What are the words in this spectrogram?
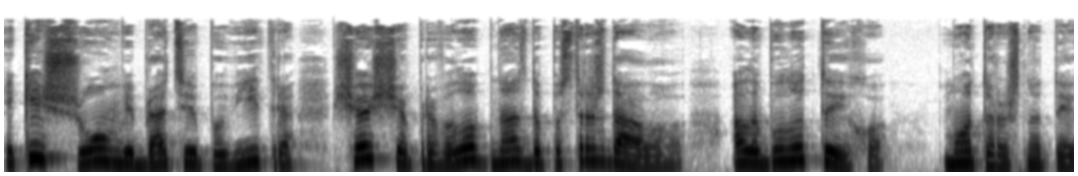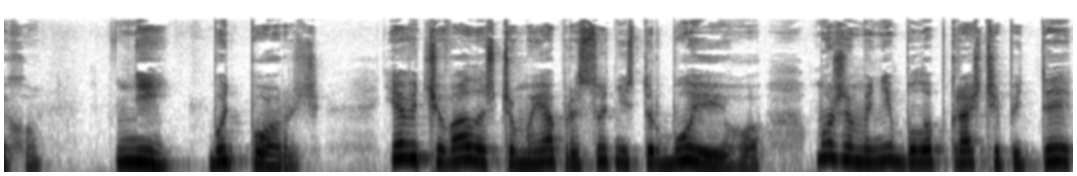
якийсь шум, вібрацію повітря, щось, що привело б нас до постраждалого, але було тихо, моторошно тихо. Ні, будь поруч. Я відчувала, що моя присутність турбує його. Може, мені було б краще піти,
